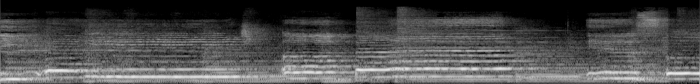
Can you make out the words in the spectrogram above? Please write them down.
The age of man is over.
